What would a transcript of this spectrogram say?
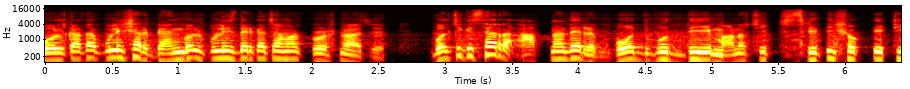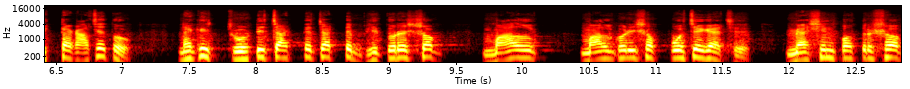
কলকাতা পুলিশ আর বেঙ্গল পুলিশদের কাছে আমার প্রশ্ন আছে। বলছি কি, স্যার, আপনাদের বোধ বুদ্ধি, মানসিক স্মৃতিশক্তি ঠিকঠাক আছে তো? নাকি চটি চাটতে চাটতে ভিতরের সব মাল মাল করি সব পচে গেছে? মেশিন পত্র সব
